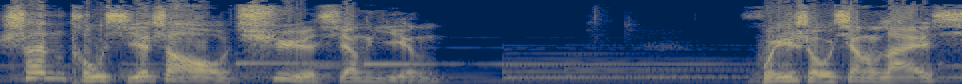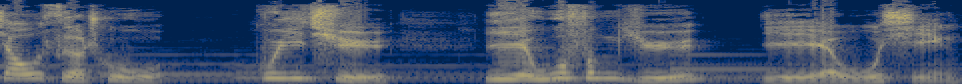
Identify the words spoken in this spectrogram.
山头斜照却相迎。回首向来萧瑟处，归去，也无风雨也无晴。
